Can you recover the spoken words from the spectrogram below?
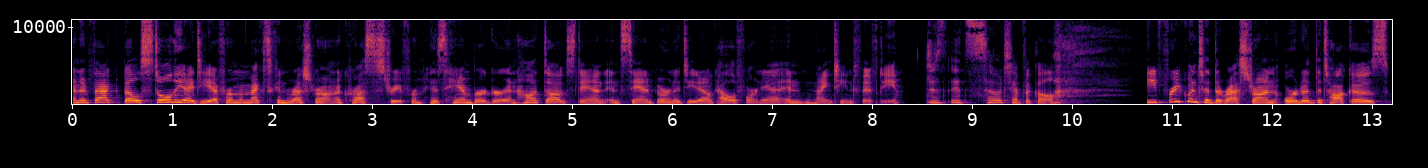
And in fact, Bell stole the idea from a Mexican restaurant across the street from his hamburger and hot dog stand in San Bernardino, California in 1950. Just it's so typical. He frequented the restaurant, ordered the tacos,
